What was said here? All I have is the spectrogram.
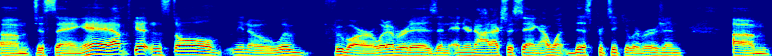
um, just saying, "Hey, apt-get install, you know, lib foobar or whatever it is," and, and you're not actually saying, "I want this particular version." Um,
